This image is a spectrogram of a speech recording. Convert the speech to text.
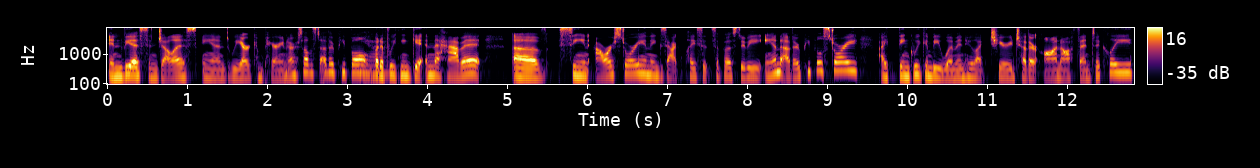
envious and jealous and we are comparing ourselves to other people. Yeah. But if we can get in the habit of seeing our story in the exact place it's supposed to be and other people's story, I think we can be women who like cheer each other on authentically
